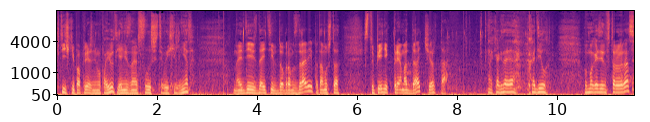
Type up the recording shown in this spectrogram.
птички по-прежнему поют. Я не знаю, слышите вы их или нет. Надеюсь дойти в добром здравии, потому что ступенек прямо до черта. А когда я ходил в магазин второй раз,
